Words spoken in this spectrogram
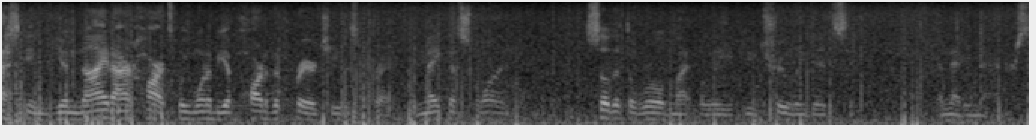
asking, unite our hearts. We want to be a part of the prayer Jesus prayed. Make us one so that the world might believe you truly did see and that he matters.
